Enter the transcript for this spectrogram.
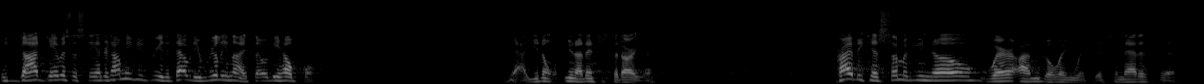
if God gave us a standard? How many of you agree that that would be really nice? That would be helpful. Yeah, you don't, you're not interested, are you? Probably because some of you know where I'm going with this, and that is this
